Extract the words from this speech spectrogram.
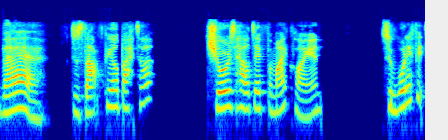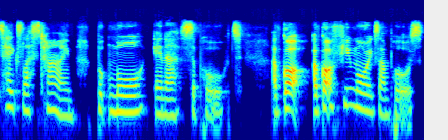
There. Does that feel better? Sure as hell did for my client. So what if it takes less time but more inner support? I've got i've got a few more examples.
